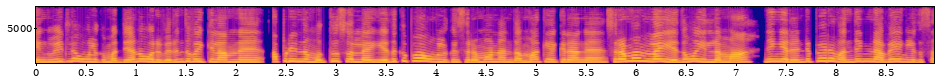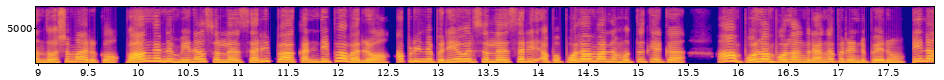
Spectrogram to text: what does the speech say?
எங்க வீட்ல உங்களுக்கு மத்தியானம் ஒரு விருந்து வைக்கலாம்னு அப்படின்னு முத்து சொல்ல எதுக்குப்பா உங்களுக்கு சிரமம்னு அந்த அம்மா கேக்குறாங்க? சிரமம்லாம் எதுவும் இல்லம்மா. நீங்க ரெண்டு பேரும் வந்தீங்கன்னாவே எங்களுக்கு சந்தோஷமா இருக்கும். வாங்கன்னு மீனா சொல்ல சரிப்பா கண்டிப்பா வர்றோம். அப்படின்னு பெரியவர் சொல்ல சரி அப்ப போலாமான்னு முத்து கேட்க ஆ போலாம் போலாங்கிறாங்க இப்ப ரெண்டு பேரும். மீனா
